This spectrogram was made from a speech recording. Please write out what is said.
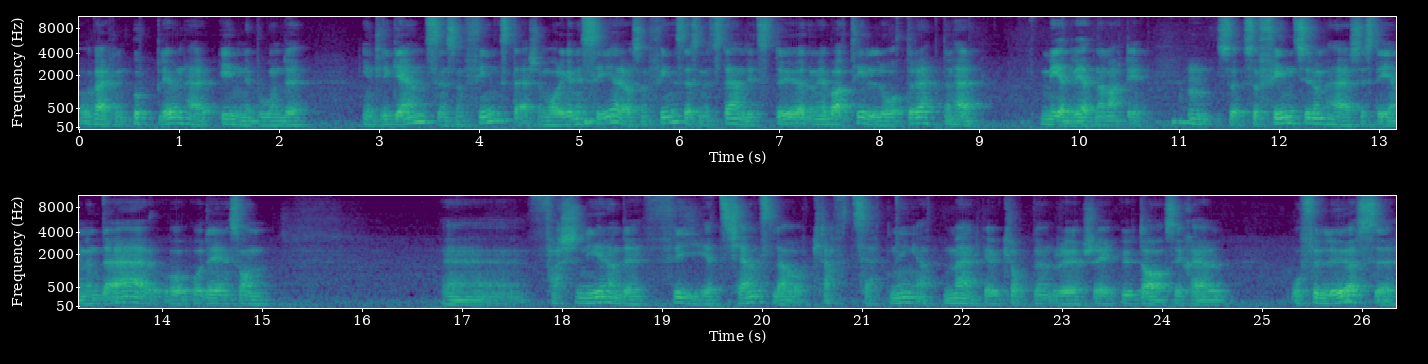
och verkligen upplever den här inneboende intelligensen som finns där, som organiserar och som finns där som ett ständigt stöd. Om jag bara tillåter det, den här medvetna Martin, Mm. så, så finns ju de här systemen där och, och det är en sån eh, fascinerande frihetskänsla och kraftsättning att märka hur kroppen rör sig utav sig själv och förlöser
